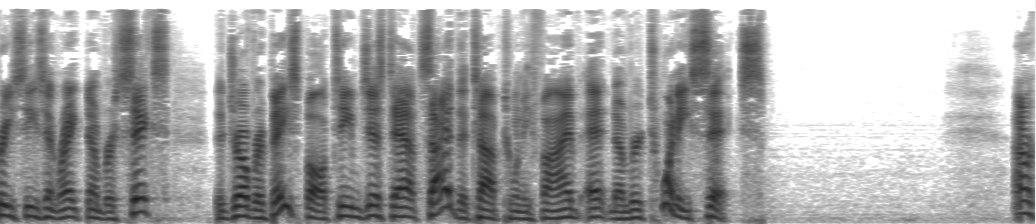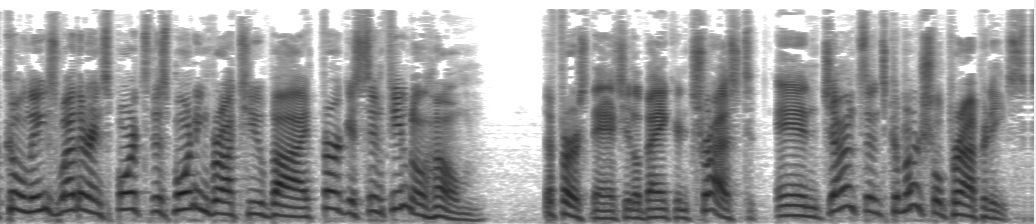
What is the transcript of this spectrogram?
preseason ranked number six. The Drover baseball team just outside the top 25 at number 26. Our KOOL news, weather, and sports this morning brought to you by Ferguson Funeral Home, the First National Bank and Trust, and Johnson's Commercial Properties.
